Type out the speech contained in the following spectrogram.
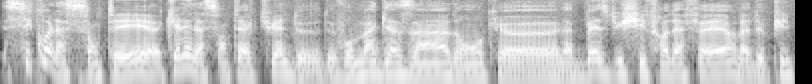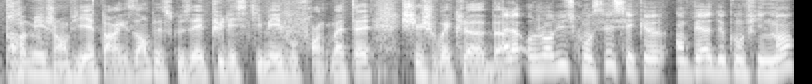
c'est quoi la santé? Quelle est la santé actuelle de, de vos magasins? Donc, la baisse du chiffre d'affaires là depuis le 1er janvier, par exemple. Est-ce que vous avez pu l'estimer, vous, Franck Matet, chez Jouet Club Alors aujourd'hui, ce qu'on sait, c'est qu'en période de confinement,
